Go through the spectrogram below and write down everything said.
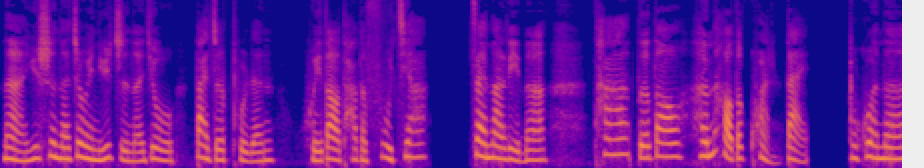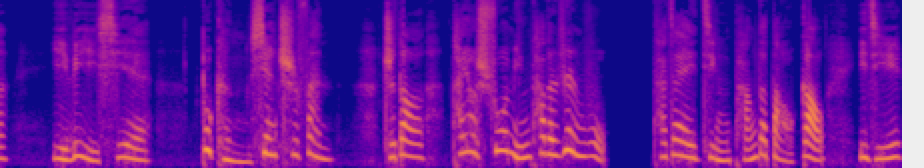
那于是呢，这位女子呢就带着仆人回到她的父家，在那里呢，她得到很好的款待。不过呢，以利以谢不肯先吃饭，直到他要说明他的任务。他在井旁的祷告，以及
